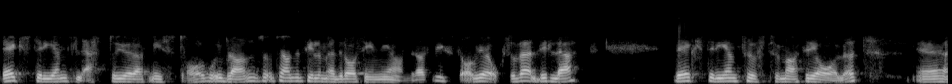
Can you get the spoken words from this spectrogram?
det är extremt lätt att göra ett misstag och ibland så kan det till och med dras in i andras misstag. Det är också väldigt lätt. Det är extremt tufft för materialet. Eh,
